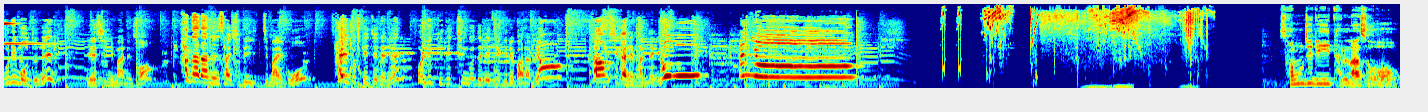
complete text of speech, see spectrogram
우리 모두는 예수님 안에서 하나라는 사실을 잊지 말고 사이좋게 지내는 홀리키즈 친구들이 되기를 바라며 다음 시간에 만나요. 성질이 달라서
